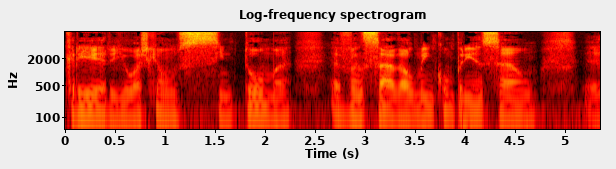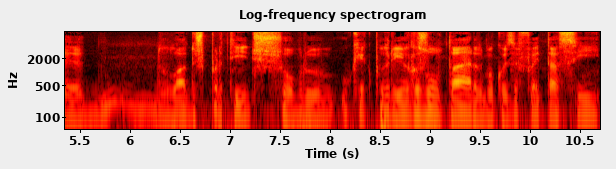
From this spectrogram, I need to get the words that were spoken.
crer, e eu acho que é um sintoma avançado alguma incompreensão eh, do lado dos partidos sobre o que é que poderia resultar de uma coisa feita assim.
